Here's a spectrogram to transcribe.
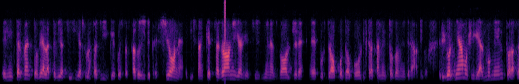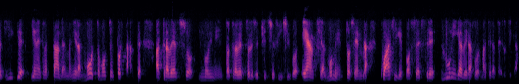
e l'intervento che ha l'attività fisica sulla fatigue, questo stato di depressione e di stanchezza cronica che si viene a svolgere eh, purtroppo dopo il trattamento chemioterapico. Ricordiamoci che al momento la fatigue viene trattata in maniera molto molto importante attraverso il movimento, attraverso l'esercizio fisico e anzi al momento sembra quasi che possa essere l'unica vera forma terapeutica.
